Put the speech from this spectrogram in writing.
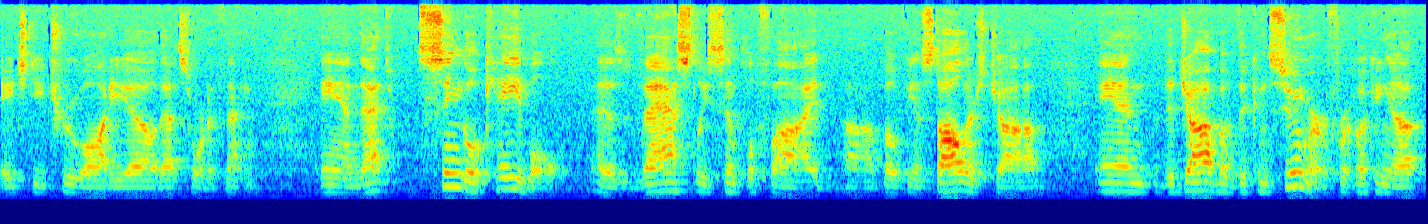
HD True Audio, that sort of thing. And that single cable has vastly simplified uh, both the installer's job and the job of the consumer for hooking up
